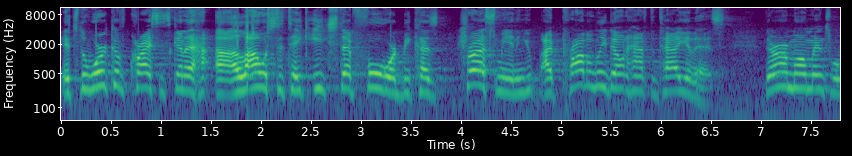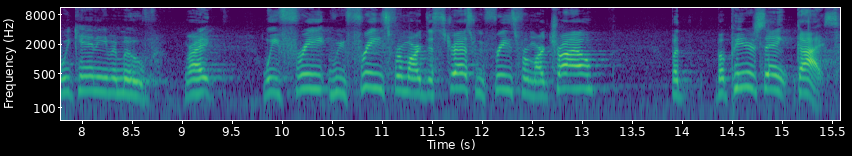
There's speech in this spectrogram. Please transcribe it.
it's the work of Christ that's going to uh, allow us to take each step forward because, trust me, and you, I probably don't have to tell you this, there are moments where we can't even move, right? We, free, we freeze from our distress, we freeze from our trial. But, but Peter's saying, guys,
